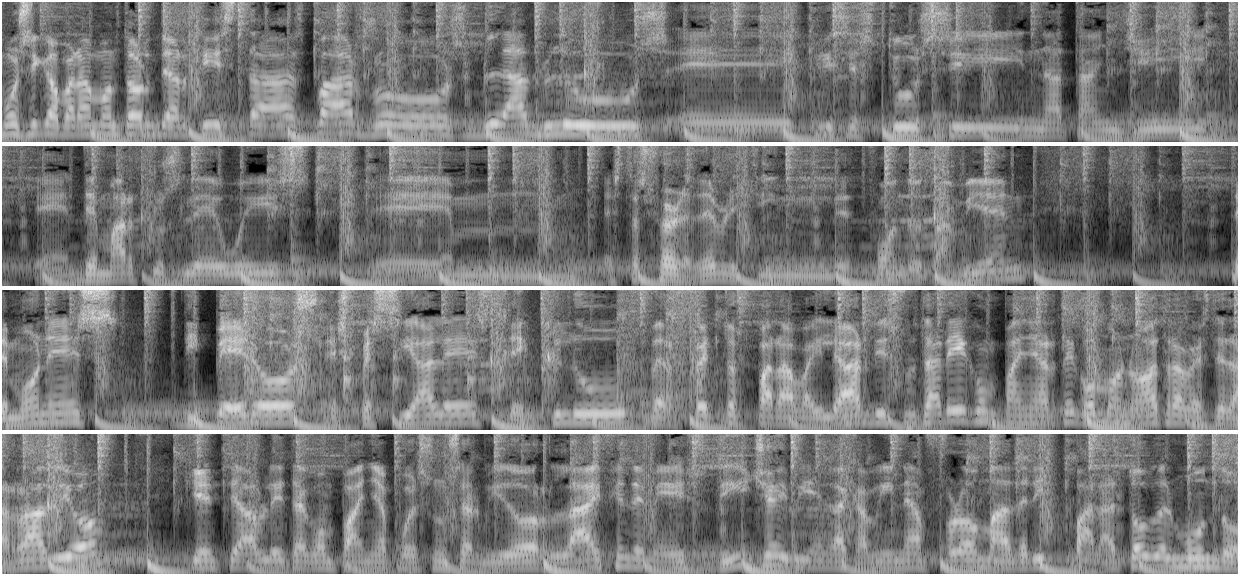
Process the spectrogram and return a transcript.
Música para un montón de artistas, Barros, Blood Blues, eh, Chris Stussy, Nathan G, eh, de Marcus Lewis, eh, esta es Fair Everything de fondo también. Temones, diperos, especiales, de club, perfectos para bailar, disfrutar y acompañarte, como no, a través de la radio. Quien te habla y te acompaña, pues un servidor live in the mix, DJ en la cabina from Madrid para todo el mundo.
